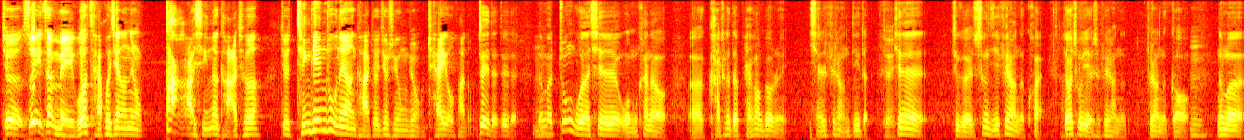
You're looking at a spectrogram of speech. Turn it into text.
就所以在美国才会见到那种大型的卡车，就擎天柱那样卡车，就是用这种柴油发动。对的，对的。那么中国呢，其实我们看到呃卡车的排放标准以前是非常低的，对现在这个升级非常的快，要求也是非常的非常的高。嗯，那么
